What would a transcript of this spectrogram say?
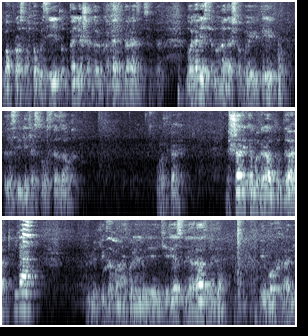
Вопрос в автобусе едет, он, конечно, это какая тебе разница-то? Благовестие, но надо, чтобы и ты засвидетельствовал, сказал. Вот как. С шариком играл туда. Да. Видите, как у нас были люди интересные, разные, и Бог хранил.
